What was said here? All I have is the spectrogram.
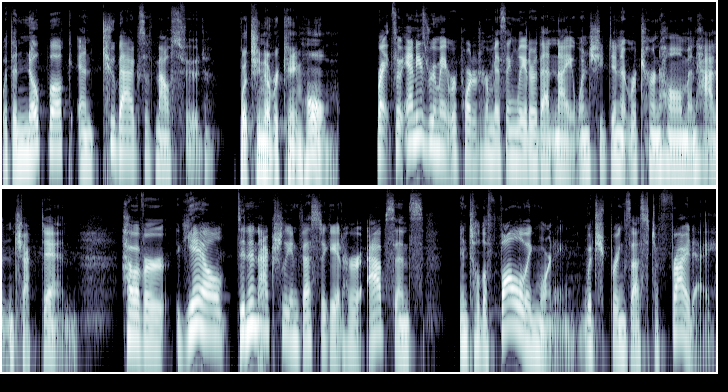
with a notebook and two bags of mouse food. but she never came home. Right. So Annie's roommate reported her missing later that night when she didn't return home and hadn't checked in. However, Yale didn't actually investigate her absence until the following morning, which brings us to Friday.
